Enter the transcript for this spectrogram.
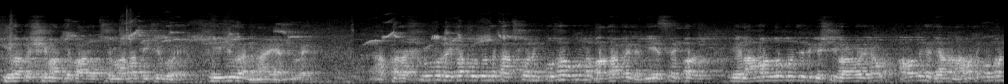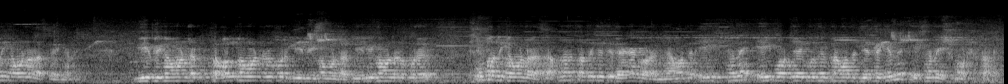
কীভাবে সীমান্তে পার হচ্ছে, মাথা নিচু করে। সেই যুগ আর নাই আসলে। আপনারা সুন্দর রেখা পর্যন্ত কাজ করেন, কোথাও কোনো বাধা পেলে বিএসএফ বা ইভেন আমার লোক যদি বেশি বাড়াবাড়ি খাও আমাদেরকে জানান। আমাদের কোম্পানি কমান্ডার আছে এখানে। বিএপি কমান্ডার টবল কমান্ডার উপরে বিএপি কমান্ডার বিএপি কমান্ডার উপরে কোম্পানি কমান্ডার আছে। আপনারা তাদের যদি দেখা করেন যে আমাদের এইখানে এই পর্যায়ে পর্যন্ত আমাদের যেতে গেলে এখানে এই সমস্যাটা হয়।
